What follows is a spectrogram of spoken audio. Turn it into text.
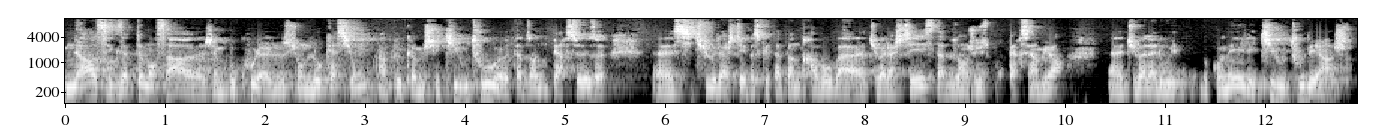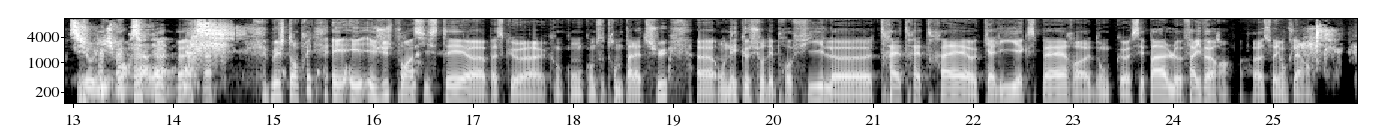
Non, c'est exactement ça. Euh, j'aime beaucoup la notion de location, un peu comme chez Kiloutou, euh, tu as besoin d'une perceuse. Euh, si tu veux l'acheter parce que tu as plein de travaux, bah, tu vas l'acheter. Si tu besoin juste pour percer un mur, tu vas la louer. Donc on est les Kiloutou des RH. C'est joli, je m'en resservirai. Merci. Mais je t'en prie. Et, juste pour insister, euh, parce que euh, qu'on ne se trompe pas là-dessus, euh, on n'est que sur des profils très très très quali, experts. donc c'est pas le Fiverr, hein, soyons clairs. Hein.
